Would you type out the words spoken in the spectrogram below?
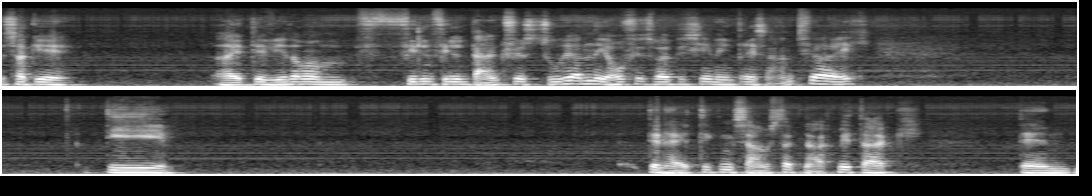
sage ich heute wiederum vielen, vielen Dank fürs Zuhören. Ich hoffe, es war ein bisschen interessant für euch. Die, den heutigen Samstagnachmittag den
